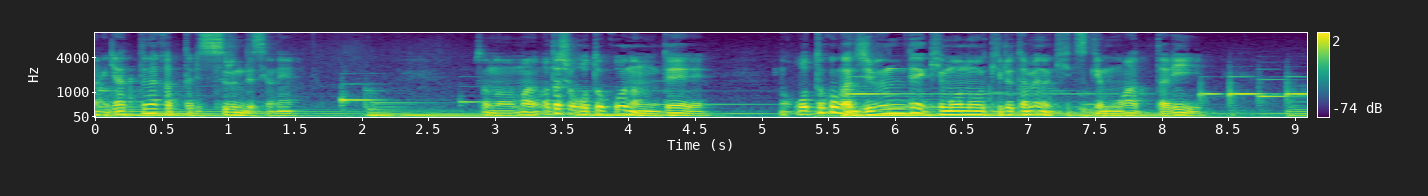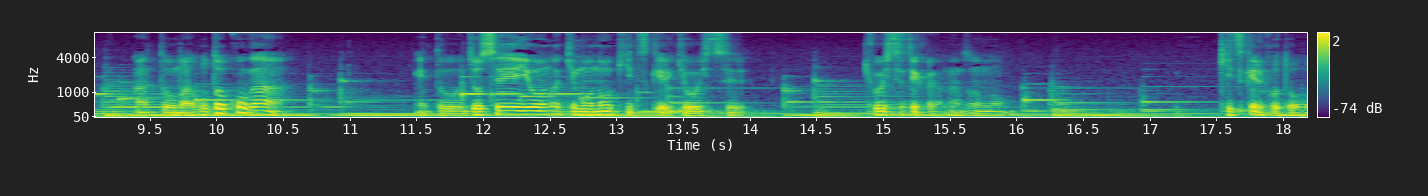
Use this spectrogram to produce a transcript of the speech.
なんかやってなかったりするんですよね。その、まあ、私は男なので男が自分で着物を着るための着付けもあったりあと、まあ、男が、えっと、女性用の着物を着付ける教室教室っていうかその着付けること、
